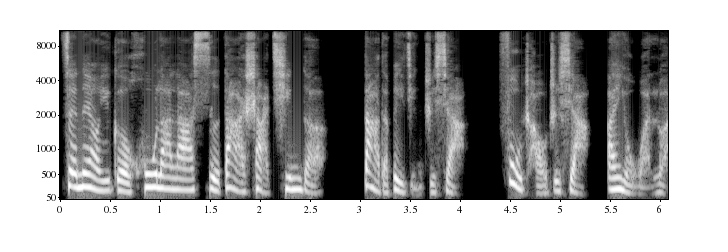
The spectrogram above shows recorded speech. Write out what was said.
在那样一个呼啦啦似大厦倾的大的背景之下，覆巢之下，安有完卵？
